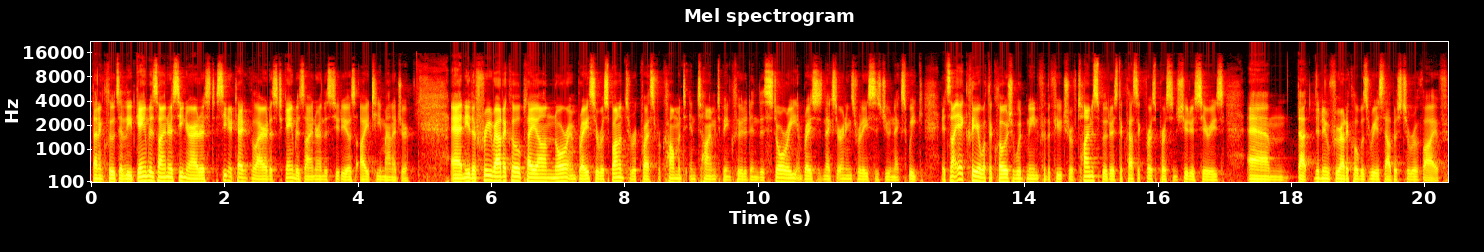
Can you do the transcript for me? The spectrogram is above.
That includes a lead game designer, senior artist, senior technical artist, game designer, and the studio's IT manager. Uh, neither Free Radical, Plaion, nor Embracer responded to requests for comment in time to be included in this story. Embracer's next earnings release is due next week. It's not yet clear what the closure would mean for the future of Time Splitters, the classic first person shooter series um, that the new Free Radical was re established to revive.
